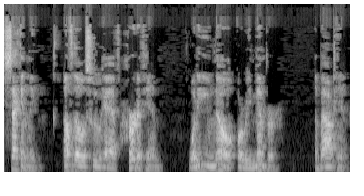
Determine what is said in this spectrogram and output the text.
Secondly, of those who have heard of him, what do you know or remember about him?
